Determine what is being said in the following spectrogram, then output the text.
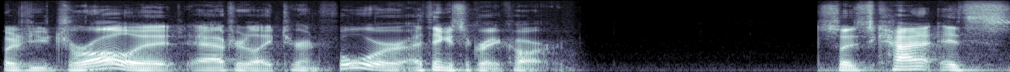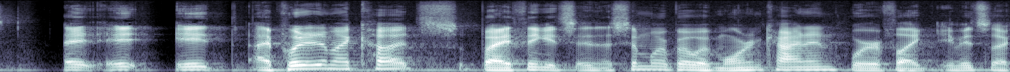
But if you draw it after like turn four, I think it's a great card. So it's kind of it's It, it it I put it in my cuts, but I think it's in a similar boat with Mordenkainen, where if like if it's a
